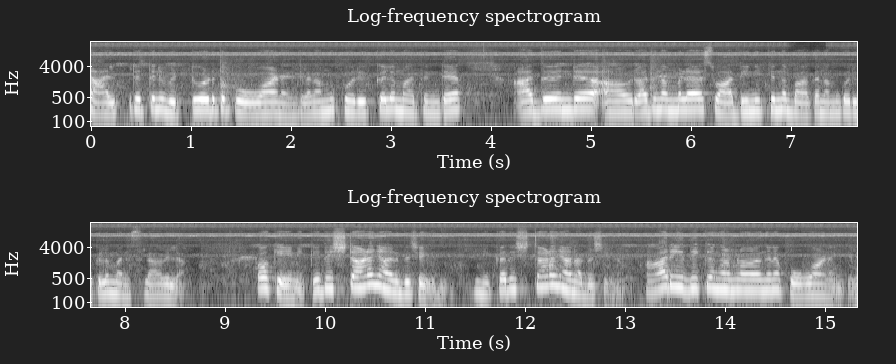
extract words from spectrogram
താല്പര്യത്തിന് വിട്ടുകൊടുത്ത് പോവുകയാണെങ്കിൽ നമുക്കൊരിക്കലും അതിന്റെ അതിന്റെ ആ ഒരു അത് നമ്മളെ സ്വാധീനിക്കുന്ന ഭാഗം നമുക്കൊരിക്കലും മനസ്സിലാവില്ല. ഓക്കെ എനിക്കിതിഷ്ടമാണ് ഞാനിത് ചെയ്യുന്നു എനിക്കത് ഇഷ്ടമാണ് ഞാനത് ചെയ്യുന്നു ആ രീതിക്ക് നമ്മൾ അങ്ങനെ പോവുകയാണെങ്കിൽ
